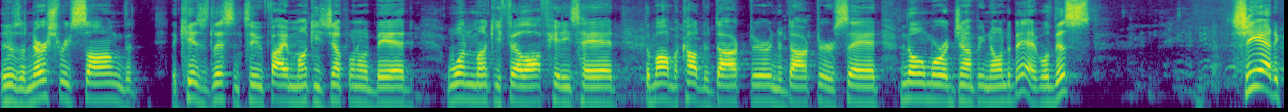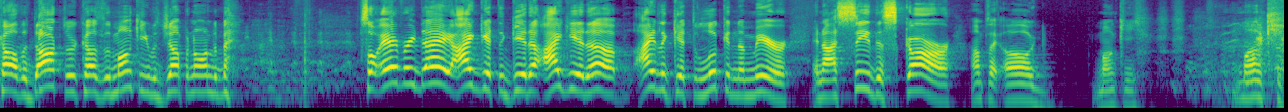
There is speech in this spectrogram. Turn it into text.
there was a nursery song that the kids listened to five monkeys jumping on a bed. One monkey fell off, hit his head. The mama called the doctor, and the doctor said, No more jumping on the bed. Well, this, she had to call the doctor because the monkey was jumping on the bed. So every day I get to get up, I get up, I get to look in the mirror, and I see the scar. I'm like, oh, monkey, monkey.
